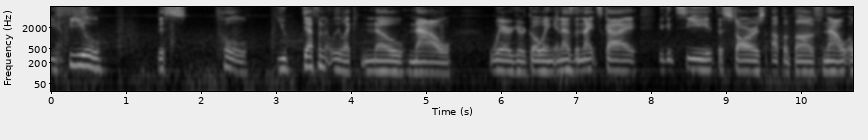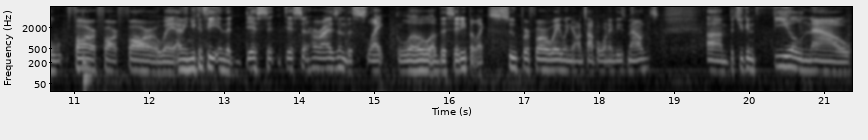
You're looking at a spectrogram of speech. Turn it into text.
you feel this pull you definitely like know now where you're going. And as the night sky you can see the stars up above now far far far away. I mean you can see in the distant distant horizon the slight glow of the city but like super far away when you're on top of one of these mountains. Um, but you can feel now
